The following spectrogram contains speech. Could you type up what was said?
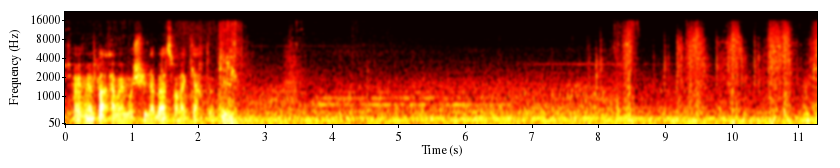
J'arrive même pas. Ah ouais, moi je suis là-bas sur la carte, ok. Ok,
